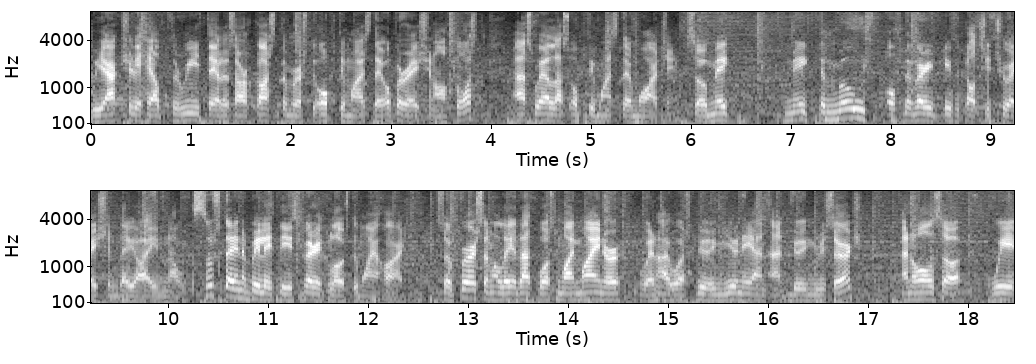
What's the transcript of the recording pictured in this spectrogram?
we actually help the retailers, our customers, to optimize their operational cost as well as optimize their margin. So make make the most of the very difficult situation they are in now. Sustainability is very close to my heart. So personally, that was my minor when I was doing uni and, and doing research. And also, we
